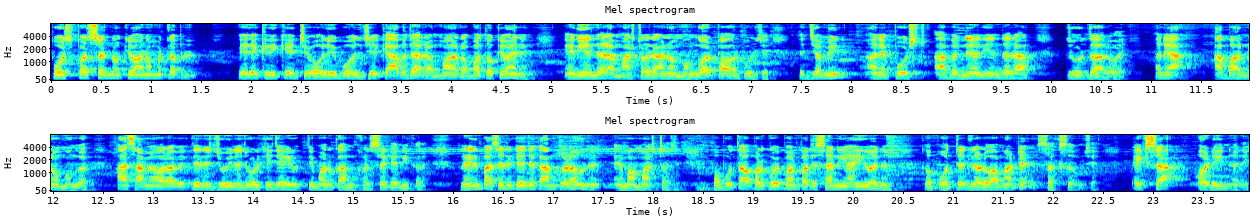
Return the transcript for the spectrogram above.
પોસ્ટ પર્સનનો કહેવાનો મતલબ જે ક્રિકેટ છે, વોલીબોલ છે, કે આ બધા રમવા રમતો કહેવાય ને, એની અંદર આ માસ્ટર આનો મંગળ પાવરફુલ છે. જમીન અને પોસ્ટ આ બંનેની અંદર આ જોરદાર હોય. અને આ આ બહારનો મંગળ આ સામેવાળા વ્યક્તિને જોઈને જ ઓળખી જાય એ વ્યક્તિ મારું કામ કરશે કે નહીં કરે. અને એની પાસેથી કઈ રીતે કામ કરાવું ને, એમાં માસ્ટર છે. પણ પોતા ઉપર કોઈ પણ પરેશાની આવી હોય ને, તો પોતે જ લડવા માટે સક્ષમ છે. એક્સ્ટ્રા ઓર્ડિનરી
